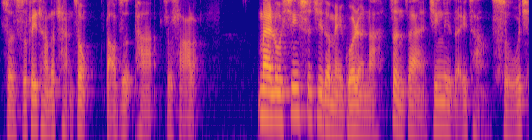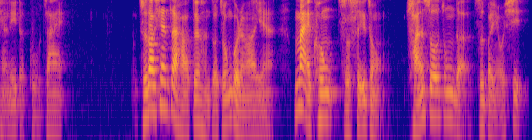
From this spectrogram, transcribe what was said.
损失非常的惨重，导致他自杀了。迈入新世纪的美国人呢，正在经历着一场史无前例的股灾。直到现在哈，对很多中国人而言，卖空只是一种传说中的资本游戏。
